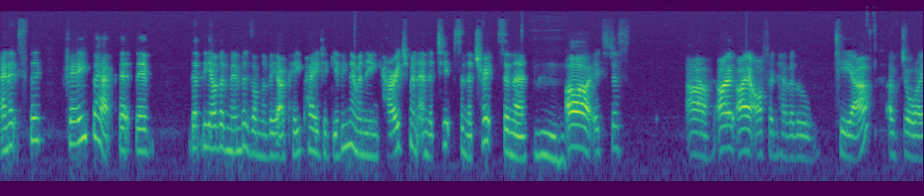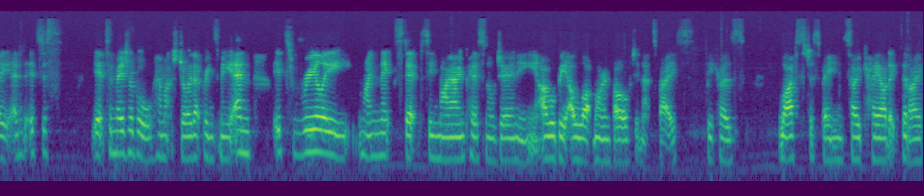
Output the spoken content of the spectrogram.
And it's the feedback that they're that the other members on the VIP page are giving them and the encouragement and the tips and the tricks and the mm. oh it's just uh, I, I often have a little tear of joy and it's just yeah it's immeasurable how much joy that brings me and it's really my next steps in my own personal journey I will be a lot more involved in that space because life's just been so chaotic that I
